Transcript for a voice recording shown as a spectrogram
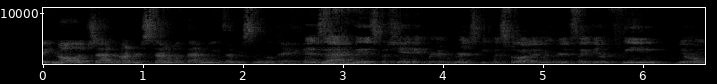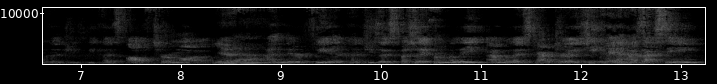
acknowledge that and understand what that means every single day. Exactly, especially I think for immigrants because for a lot of immigrants, like they're fleeing their own countries because of turmoil. Yeah. And they're fleeing their countries, especially from Malai, uh, Malai's character. Like she kind of has that same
